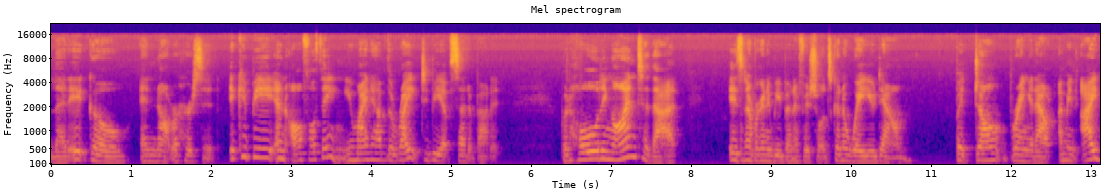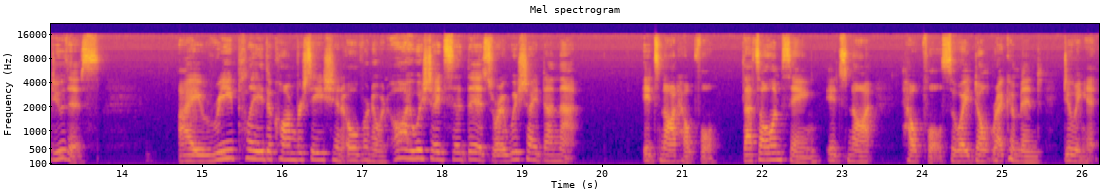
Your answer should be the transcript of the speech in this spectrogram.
let it go and not rehearse it. It could be an awful thing. You might have the right to be upset about it. But holding on to that is never going to be beneficial. It's going to weigh you down but don't bring it out. I mean, I do this. I replay the conversation over and over. Oh, I wish I'd said this or I wish I'd done that. It's not helpful. That's all I'm saying. It's not helpful. So I don't recommend doing it.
